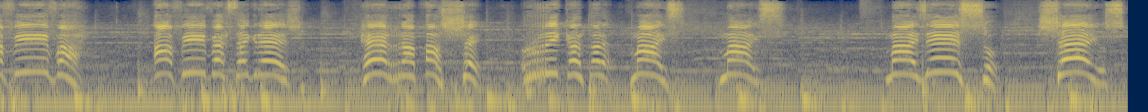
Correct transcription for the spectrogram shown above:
Aviva. Aviva essa igreja. Rerabaxe. Ricantara. Mais. Mais. Mais. Isso. Cheios.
